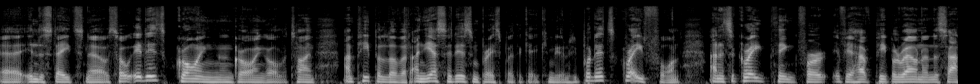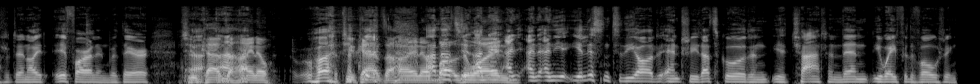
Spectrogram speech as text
uh, in the states now, so it is growing and growing all the time, and people love it. And yes, it is embraced by the gay community, but it's great fun, and it's a great thing for if you have people around on a Saturday night. If Ireland were there, Two uh, cans of Hino. What? A few cans of Hino, And ah, bottles of wine. And, and, and, and you, you listen to the odd entry, that's good, and you chat, and then you wait for the voting,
